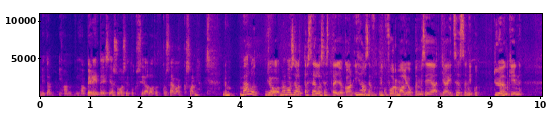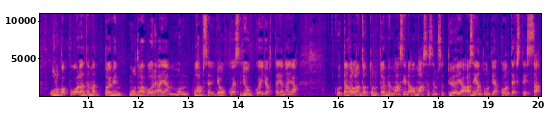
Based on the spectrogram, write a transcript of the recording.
niitä ihan, ihan perinteisiä suosituksia, aloitatko sä vaikka Sanja? No mä, aloit, joo, mä voisin aloittaa sellaisesta, joka on ihan se niin formaali oppimisen ja, ja itse asiassa niin työnkin ulkopuolelta. Mä toimin muutaman vuoden ajan mun lapsen joukkueessa joukkuejohtajana ja kun tavallaan tottunut toimimaan siinä omassa semmoisessa työ- ja asiantuntijakontekstissa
